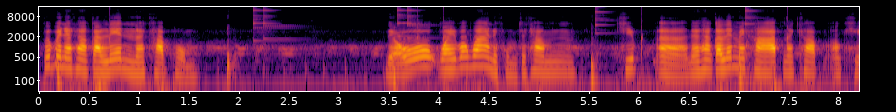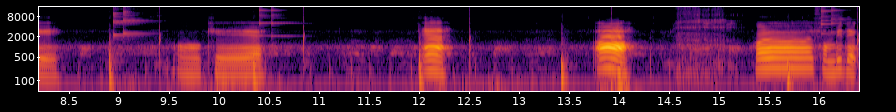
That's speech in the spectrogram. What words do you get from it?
เพื่อเป็นแนวทางการเล่นนะครับ ผม เดี๋ยวไว้ว่างๆเดี๋ยวผมจะทำคลิปอ่าในวทางการเล่นไหมครับนะครับโอเคโอเคอะอ๋อเฮ้ยซอมบี้เด็ก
